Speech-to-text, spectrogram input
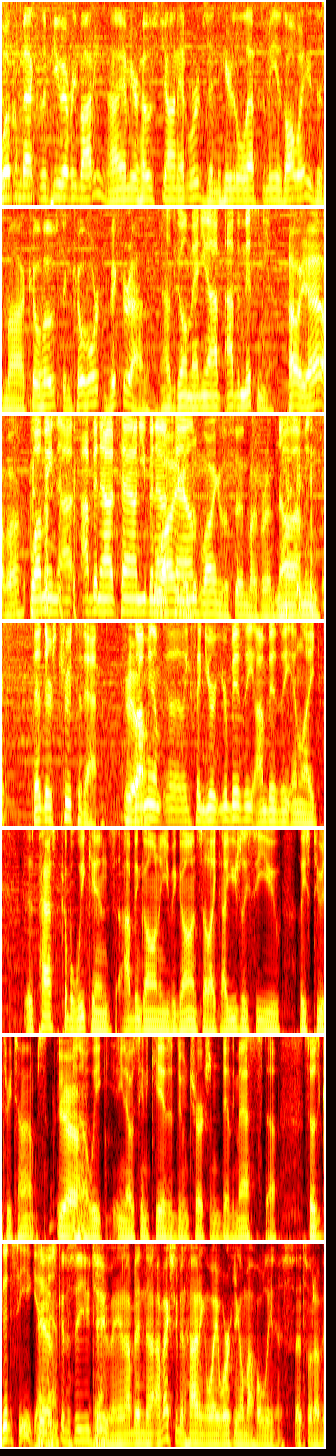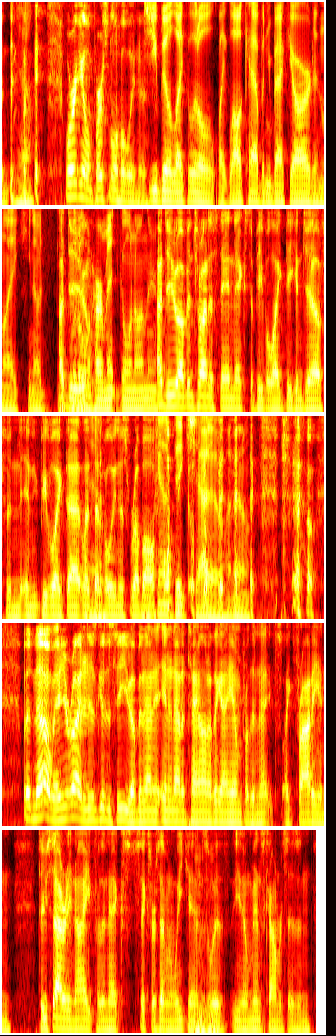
Welcome back to the Pew, everybody. I am your host, John Edwards, and here to the left of me, as always, is my co-host and cohort, Victor Adams. How's it going, man? You know, I've, I've been missing you. Oh yeah, huh? Well, I mean, I, I've been out of town. You've been out of town. is, lying is a sin, my friend. No, I mean, there, there's truth to that. Yeah. But I mean, uh, like I said, you're you're busy. I'm busy, and like the past couple weekends, I've been gone and you've been gone. So like, I usually see you at least two or three times. Yeah. You know, a week. You know, seeing the kids and doing church and daily mass and stuff. So it's good to see you again. yeah, man. it's good to see you too, man. I've been, uh, I've actually been hiding away, working on my holiness. That's what I've been doing, Yeah. working on personal holiness. Did you build like a little like log cabin in your backyard and like you know I like do. little hermit going on there? I do. I've been trying to stand next to people like Deacon Jeff and, and people like that, and let Yeah. that holiness rub He's off. got a big shadow. I know. So, but no, man, you're right. It is good to see you. I've been in and out of town. I think I am for the next like Friday and through Saturday night for the next six or seven weekends Mhm. with you know men's conferences and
